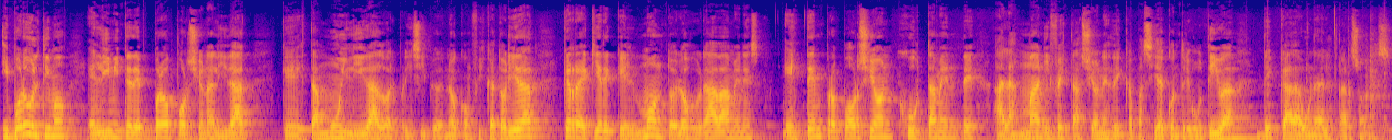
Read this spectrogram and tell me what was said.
Y por último, el límite de proporcionalidad que está muy ligado al principio de no confiscatoriedad, que requiere que el monto de los gravámenes esté en proporción justamente a las manifestaciones de capacidad contributiva de cada una de las personas.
